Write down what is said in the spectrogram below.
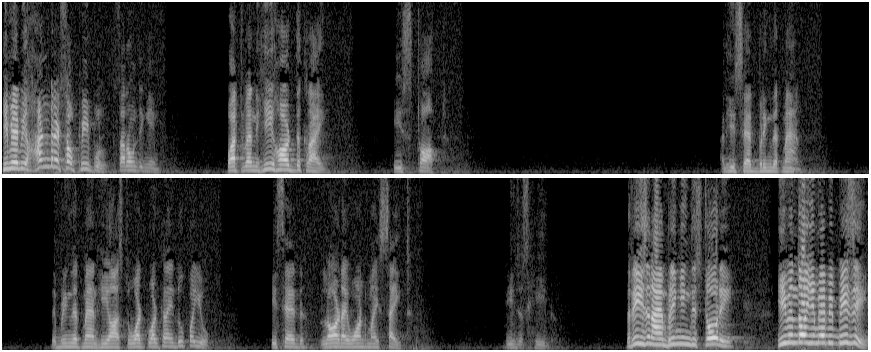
He may be hundreds of people surrounding him. But when he heard the cry, he stopped. And he said, Bring that man. They bring that man. He asked, what, what can I do for you? He said, Lord, I want my sight. Jesus healed. The reason I am bringing this story, even though you may be busy,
